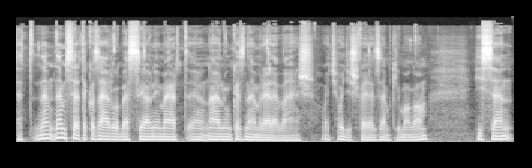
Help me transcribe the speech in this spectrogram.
Tehát nem, nem szeretek az árról beszélni, mert nálunk ez nem releváns, vagy hogy is fejezem ki magam, hiszen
